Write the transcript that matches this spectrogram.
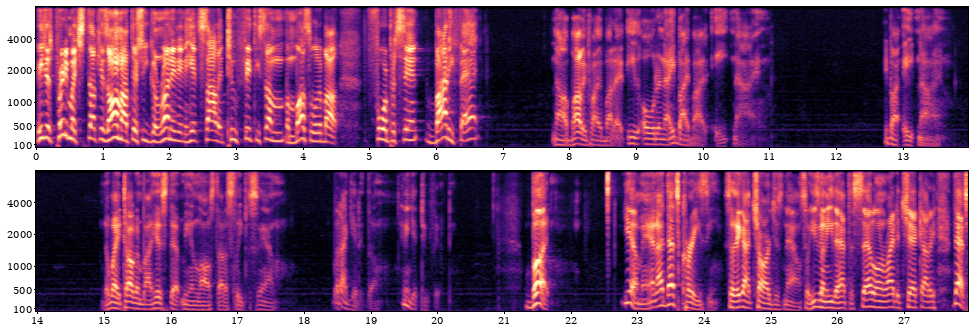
He just pretty much stuck his arm out there so you can run it and hit solid 250 something muscle with about 4% body fat. No, Bobby probably about that. He's older now. He probably about eight, nine. He about eight, nine. Nobody talking about his step being lost out of sleep to Seattle. But I get it though. He didn't get 250. But yeah, man, I, that's crazy. So they got charges now. So he's gonna either have to settle and write a check out. Of, that's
